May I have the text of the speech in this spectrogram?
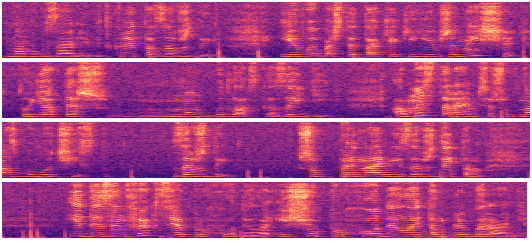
на вокзалі відкрита завжди. І вибачте, так як її вже нищать, то я теж, ну, будь ласка, зайдіть. А ми стараємося, щоб в нас було чисто. Завжди. Щоб принаймні завжди там і дезінфекція проходила, і щоб проходили там прибирання.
